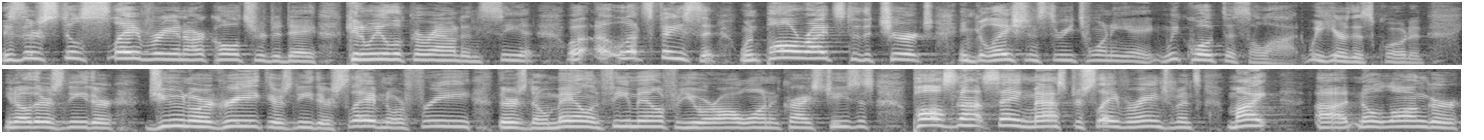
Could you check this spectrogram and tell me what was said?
Is there still slavery in our culture today? Can we look around and see it? Well, uh, let's face it. When Paul writes to the church in Galatians 3:28, we quote this a lot. We hear this quoted. You know, there's neither Jew nor Greek, there's neither slave nor free, there's no male and female, for you are all one in Christ Jesus. Paul's not saying master-slave arrangements might uh, no longer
